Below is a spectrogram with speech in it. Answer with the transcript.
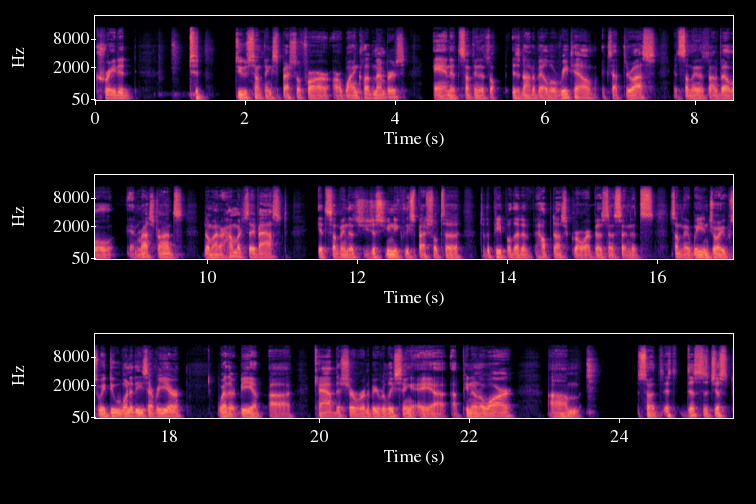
created to do something special for our, our wine club members, and it's something that is not available retail except through us. It's something that's not available in restaurants, no matter how much they've asked it's something that's just uniquely special to to the people that have helped us grow our business, and it's something that we enjoy. So we do one of these every year, whether it be a, a cab. This year we're going to be releasing a, a, a Pinot Noir. Um, so it's, this is just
